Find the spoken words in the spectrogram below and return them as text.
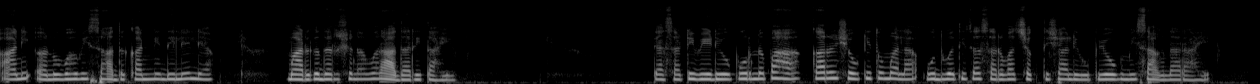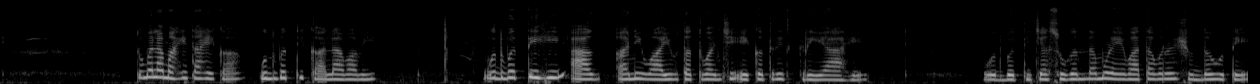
आणि अनुभवी साधकांनी दिलेल्या मार्गदर्शनावर आधारित आहे. त्यासाठी व्हिडिओ पूर्ण पहा कारण शेवटी तुम्हाला उदबत्तीचा सर्वात शक्तिशाली उपयोग मी सांगणार आहे. तुम्हाला माहीत आहे का? उदबत्ती का लावावी? उदबत्ती ही आग आणि वायू तत्वांची एकत्रित क्रिया आहे. उदबत्तीच्या सुगंधामुळे वातावरण शुद्ध होते.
